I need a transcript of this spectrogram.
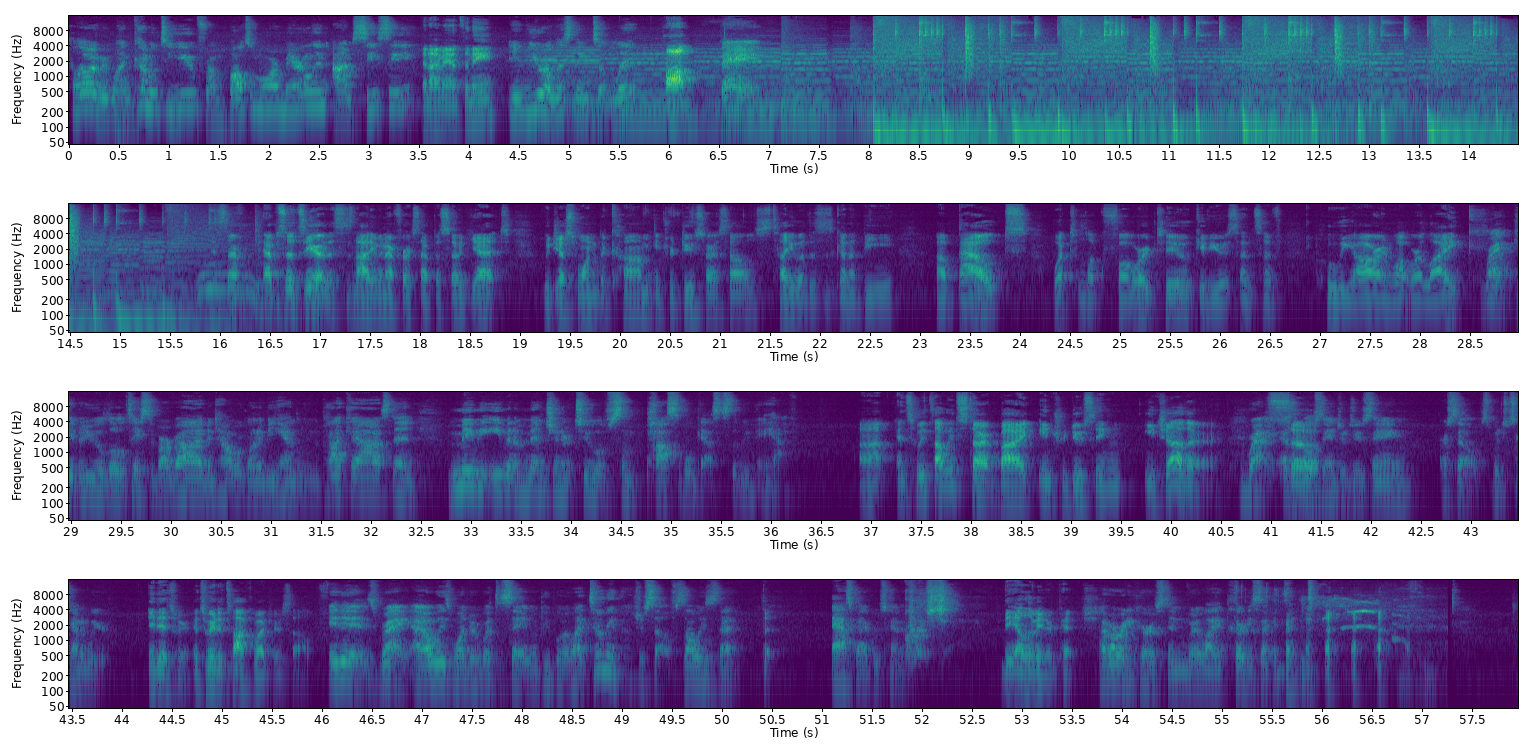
Hello, everyone. Coming to you from Baltimore, Maryland. I'm Cece, And I'm Anthony. and you are listening to Lit Pop. Bang. Our episode zero. This is not even our first episode yet. We just wanted to come introduce ourselves, tell you what this is going to be about, what to look forward to, give you a sense of who we are and what we're like. Right, giving you a little taste of our vibe and how we're going to be handling the podcast, and maybe even a mention or two of some possible guests that we may have. Uh, and so we thought we'd start by introducing each other. Right, as So- opposed to introducing ourselves, which is kind of weird. It is weird. It's weird to talk about yourself. It is, right. I always wonder what to say when people are like, tell me about yourself. It's always that The- ass backwards kind of question. The elevator pitch. I've already cursed and we're like 30 seconds in.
